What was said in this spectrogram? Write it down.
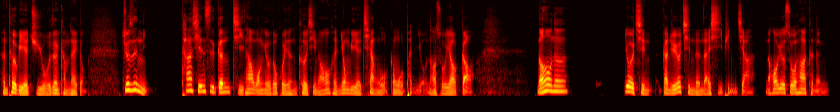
很特别的局，我真的看不太懂。就是你，他先是跟其他网友都回的很客气，然后很用力的呛我跟我朋友，然后说要告，然后呢，又请感觉又请人来洗评价，然后又说他可能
